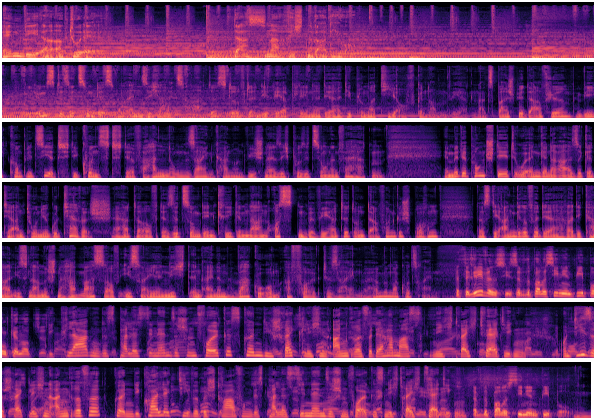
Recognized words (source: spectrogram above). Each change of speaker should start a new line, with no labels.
MDR aktuell. Das Nachrichtenradio.
Die jüngste Sitzung des UN-Sicherheitsrates dürfte in die Lehrpläne der Diplomatie aufgenommen werden. Als Beispiel dafür, wie kompliziert die Kunst der Verhandlungen sein kann und wie schnell sich Positionen verhärten. Im Mittelpunkt steht UN-Generalsekretär Antonio Guterres. Er hatte auf der Sitzung den Krieg im Nahen Osten bewertet und davon gesprochen, dass die Angriffe der radikal-islamischen Hamas auf Israel nicht in einem Vakuum erfolgte seien. Da hören wir mal kurz rein.
Die Klagen des palästinensischen Volkes können die schrecklichen Angriffe der Hamas nicht rechtfertigen. Und diese schrecklichen Angriffe können die kollektive Bestrafung des palästinensischen Volkes nicht rechtfertigen.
